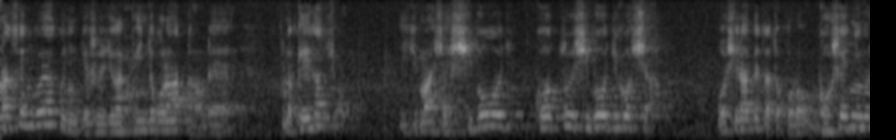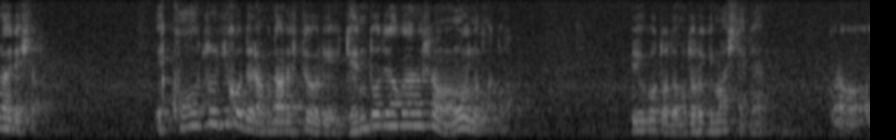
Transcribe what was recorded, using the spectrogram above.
7500人っていう数字がピンとこなかったので警察庁行きまして死亡交通死亡事故死者を調べたところ5000人ぐらいでした。え交通事故で亡くなる人より転倒で亡くなる人の方が多いのかと。いうことで驚きましてね。これは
